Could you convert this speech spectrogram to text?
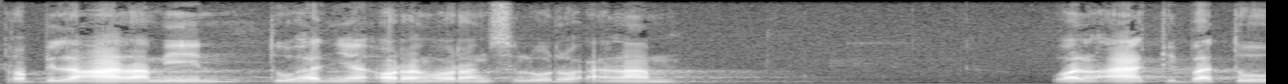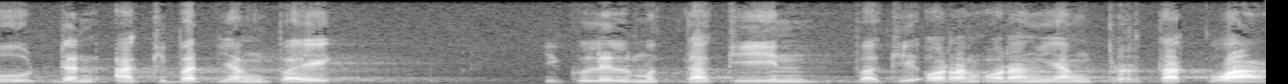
Rabbil Alamin Tuhannya orang-orang seluruh alam. Wal akibatu dan akibat yang baik ikulil muttaqin bagi orang-orang yang bertakwa.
